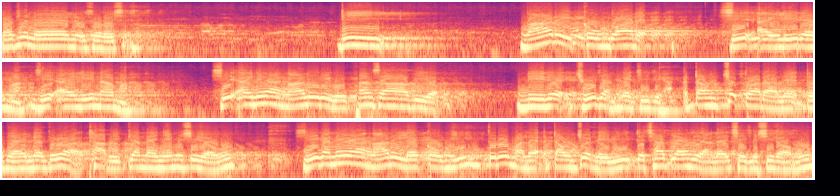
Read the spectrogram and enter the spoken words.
ဘာဖြစ်လဲလို့ဆိုလို့ရှိရင်ဒီငါးတွေကုံသွားတဲ့ရေအိုင်လေးထဲမှာရေအိုင်လေးနားမှာရေအိုင်ထဲကငါးလေးတွေကိုဖမ်းစားပြီးတော့နေတဲ့ချိုးကြငှက်ကြီးတွေဟာအတောင်ကျွတ်သွားတာနဲ့တပြိုင်နက်သူတို့ကထပြီးပြန်နိုင်ခြင်းမရှိတော့ဘူးရေကနေကငါးတွေလည်းကုံပြီးသူတို့မှလည်းအတောင်ကျွတ်နေပြီးတခြားပြောင်းစရာလည်းအချိန်မရှိတော့ဘူး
